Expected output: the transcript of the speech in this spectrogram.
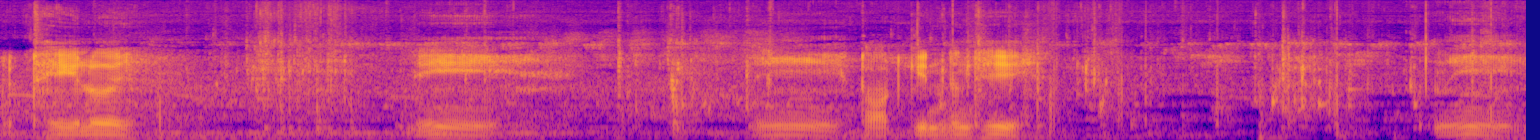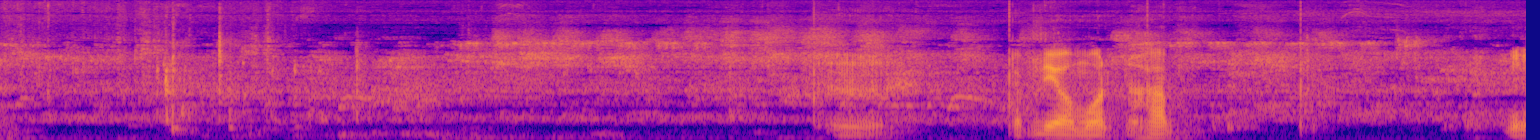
จะเทเลย นี่ นี่ตอดกินทันที นี่อืมแป๊บเดียวหมดนะครับ นี่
